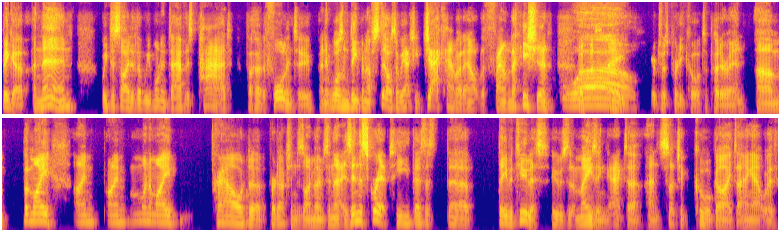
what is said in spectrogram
bigger, and then we decided that we wanted to have this pad for her to fall into, and it wasn't deep enough still, so we actually jackhammered out the foundation Wow. which was pretty cool to put her in. Um, but my, I'm, I'm one of my proud uh, production design moments in that is in the script. He there's a uh, David Thewlis who's an amazing actor and such a cool guy to hang out with.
